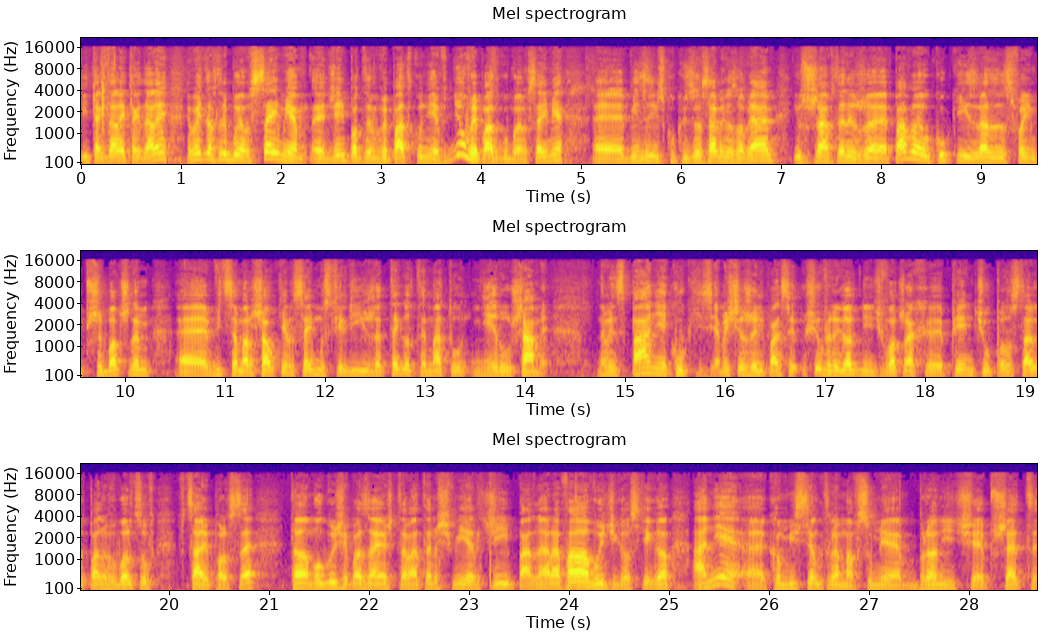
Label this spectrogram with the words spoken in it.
i tak dalej, tak dalej. Ja pamiętam, wtedy byłem w Sejmie, e, dzień po tym wypadku, nie, w dniu wypadku byłem w Sejmie, e, między innymi z Kukizosami rozmawiałem i usłyszałem wtedy, że Paweł Kukiz razem ze swoim przybocznym e, wicemarszałkiem Sejmu stwierdzili, że tego tematu nie ruszamy. No więc panie Kukiz, ja myślę, że jeżeli pan chce się uwiarygodnić w oczach e, pięciu pozostałych panów wyborców w całej Polsce, to mógłby się pan zająć tematem śmierci pana Rafała Wójcikowskiego, a nie e, komisją, która ma w sumie bronić przed e,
